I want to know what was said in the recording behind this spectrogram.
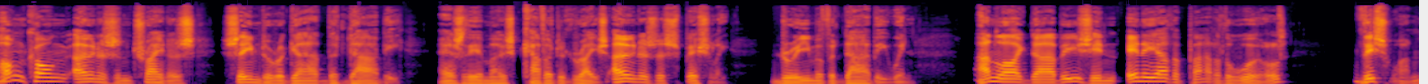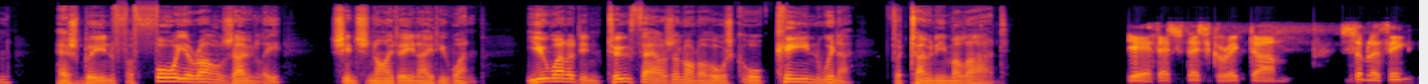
Hong Kong owners and trainers seem to regard the Derby as their most coveted race. Owners especially dream of a Derby win. Unlike derbies in any other part of the world, this one has been for four year olds only since 1981. You won it in 2000 on a horse called Keen Winner for Tony Millard. Yeah, that's that's correct. Um, similar thing.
